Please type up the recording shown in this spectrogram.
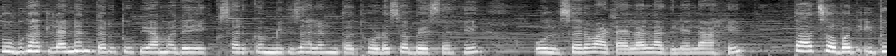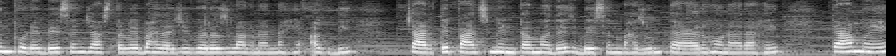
तूप घातल्यानंतर तूप यामध्ये एकसारखं मिक्स झाल्यानंतर थोडंसं बेसन हे ओलसर वाटायला लागलेलं आहे. त्याचसोबत इथून पुढे बेसन जास्त वेळ भाजायची गरज लागणार नाही. अगदी चार ते पाच मिनटामध्येच बेसन भाजून तयार होणार आहे. त्यामुळे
